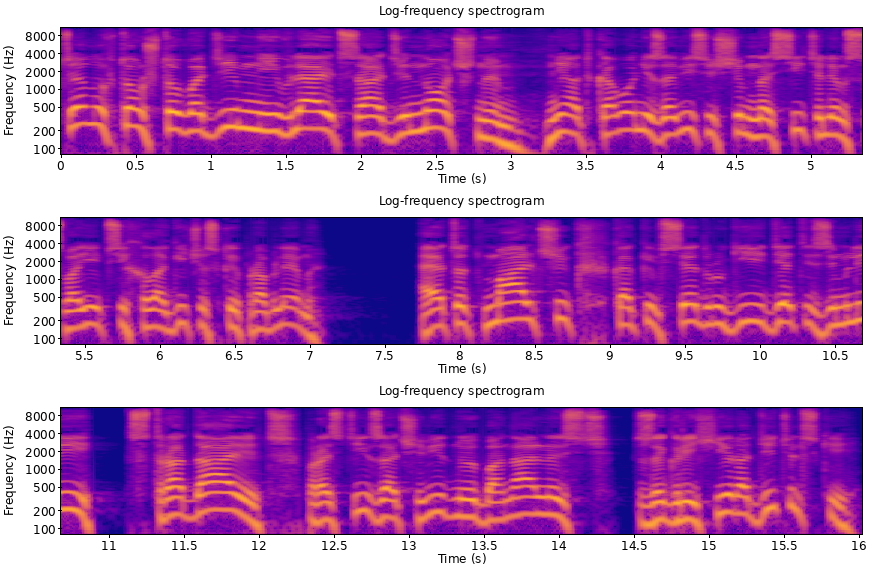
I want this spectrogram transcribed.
«дело в том, что Вадим не является одиночным, ни от кого не зависящим носителем своей психологической проблемы. Этот мальчик, как и все другие дети Земли, страдает, прости за очевидную банальность, за грехи родительские».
